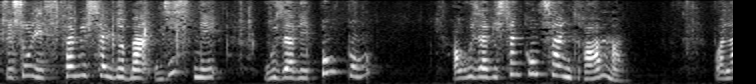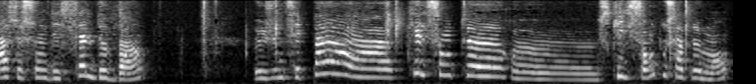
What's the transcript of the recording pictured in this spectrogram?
Ce sont les fameux sels de bain Disney. Vous avez Pompon. Alors, vous avez 55 grammes. Voilà, ce sont des sels de bain. Euh, je ne sais pas quelle senteur, euh, ce qu'ils sentent tout simplement.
